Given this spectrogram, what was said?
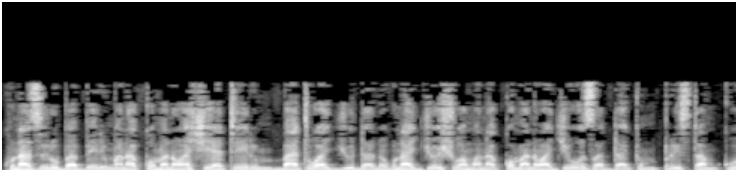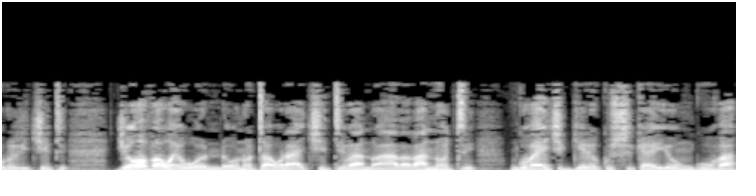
kuna zerubhabheri mwanakomana washeateri mubati wajudha nokuna joshua mwanakomana wajehozadhaki muprista mukuru richiti jehovha wehondo unotaura achiti vanhu ava vanoti nguva ichigere kusvika iyo nguva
